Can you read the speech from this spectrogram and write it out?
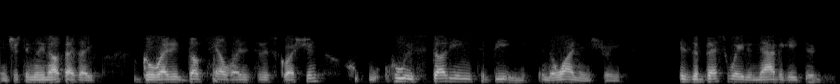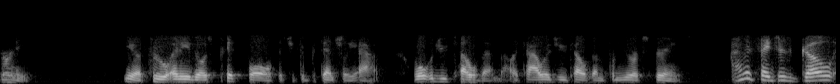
interestingly enough, as I go right in, dovetail right into this question, who, who is studying to be in the wine industry, is the best way to navigate their journey, you know, through any of those pitfalls that you could potentially have? What would you tell them? Like, how would you tell them from your experience? I would say just go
